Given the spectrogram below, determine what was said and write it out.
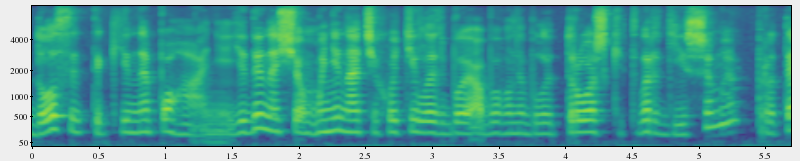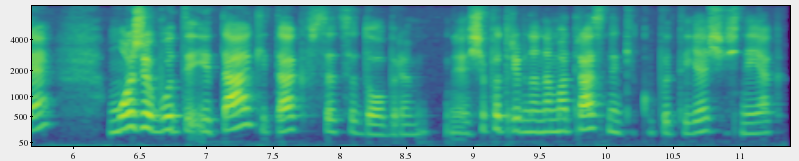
досить такі непогані. Єдине, що мені наче хотілося б, аби вони були трошки твердішими, проте може бути і так, і так все це добре. Що потрібно на матрасники купити, я щось ніяк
